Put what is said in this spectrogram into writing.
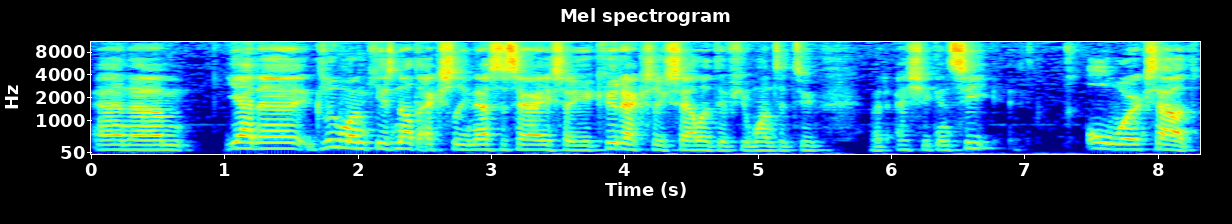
And um, yeah, the glue monkey is not actually necessary, so you could actually sell it if you wanted to. But as you can see, it all works out.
